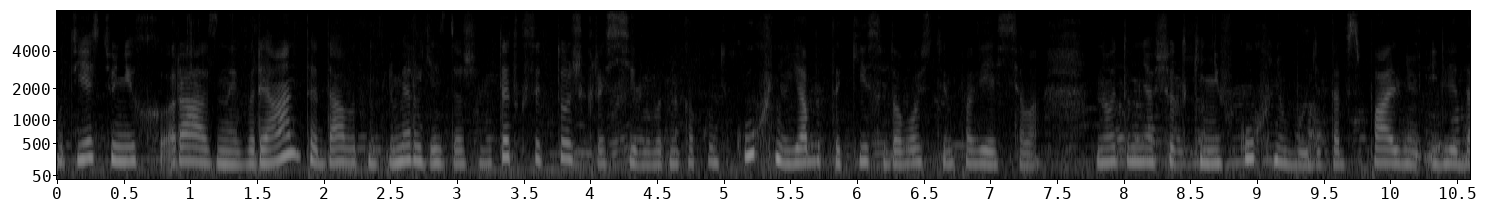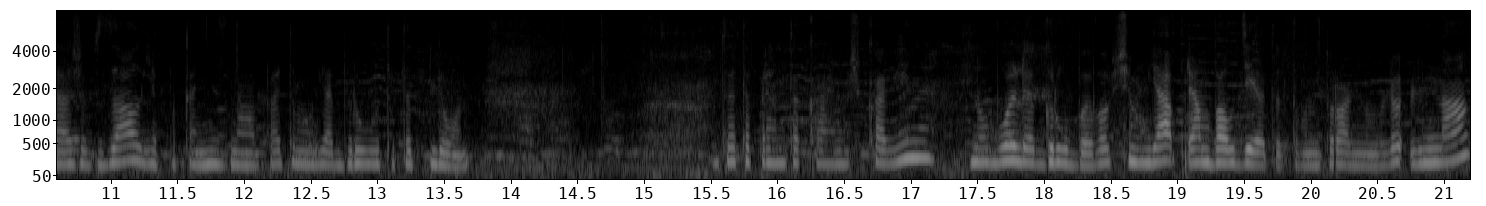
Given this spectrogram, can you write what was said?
Вот есть у них разные варианты, да, вот, например, есть даже, вот это, кстати, тоже красиво, вот на какую-нибудь кухню я бы такие с удовольствием повесила, но это у меня все-таки не в кухню будет, а в спальню или даже в зал, я пока не знаю, поэтому я беру вот этот лен. Вот это прям такая мешковина, но более грубая. В общем, я прям балдею от этого натурального льна.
